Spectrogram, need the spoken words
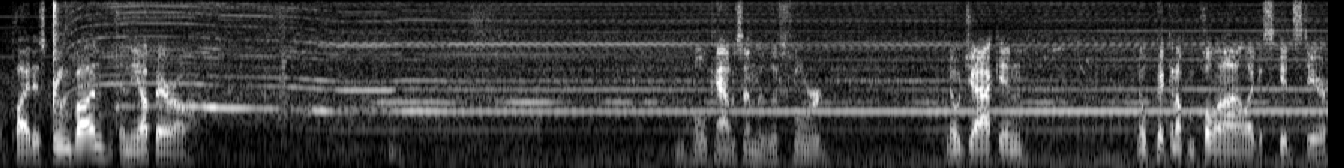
apply this green button and the up arrow. And the whole cab assembly lifts forward. No jacking, no picking up and pulling on it like a skid steer.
